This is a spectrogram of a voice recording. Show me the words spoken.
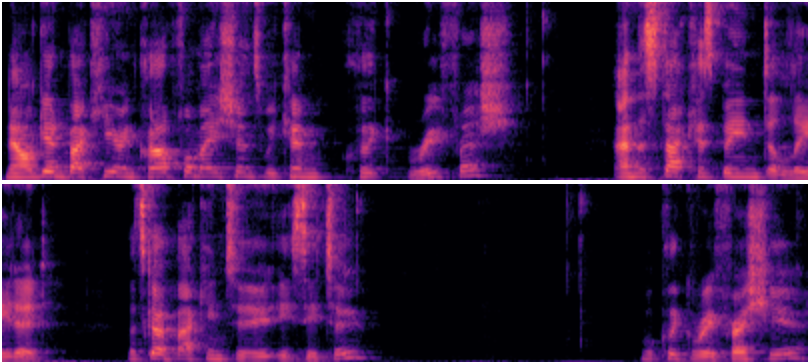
Now again, back here in Cloud Formations, we can click refresh and the stack has been deleted. Let's go back into EC2. We'll click refresh here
